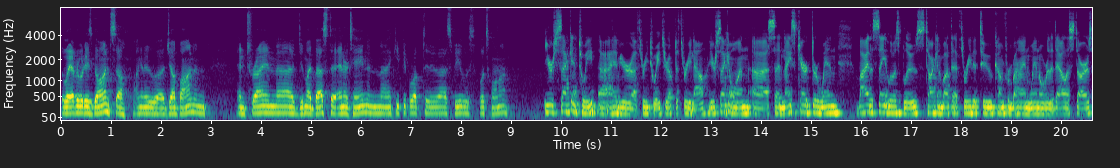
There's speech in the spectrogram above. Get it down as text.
the way everybody's going. So I'm going to uh, jump on and and try and uh, do my best to entertain and uh, keep people up to uh, speed with what's going on. Your second tweet, uh, I have your uh, three tweets. You're up to three now. Your second one said, "Nice character win by the St. Louis Blues." Talking about that three to two come from behind win over the Dallas Stars,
